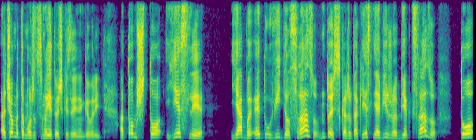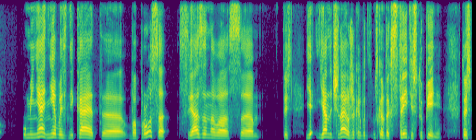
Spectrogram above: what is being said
о чем это может с моей точки зрения говорить? О том, что если я бы это увидел сразу, ну то есть, скажем так, если я вижу объект сразу, то у меня не возникает э, вопроса, связанного с... Э, то есть я, я начинаю уже, как бы, ну, скажем так, с третьей ступени. То есть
